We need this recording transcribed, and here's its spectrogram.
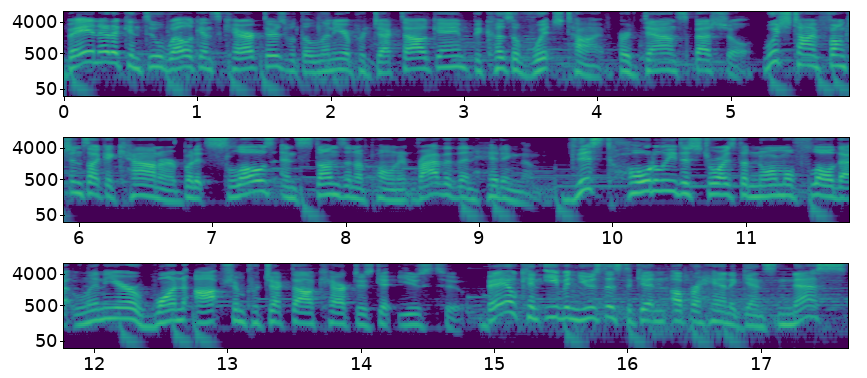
Bayonetta can do well against characters with the linear projectile game because of Witch Time, her down special. Witch Time functions like a counter, but it slows and stuns an opponent rather than hitting them. This totally destroys the normal flow that linear one-option projectile characters get used to. Bayo can even use this to get an upper hand against Ness,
